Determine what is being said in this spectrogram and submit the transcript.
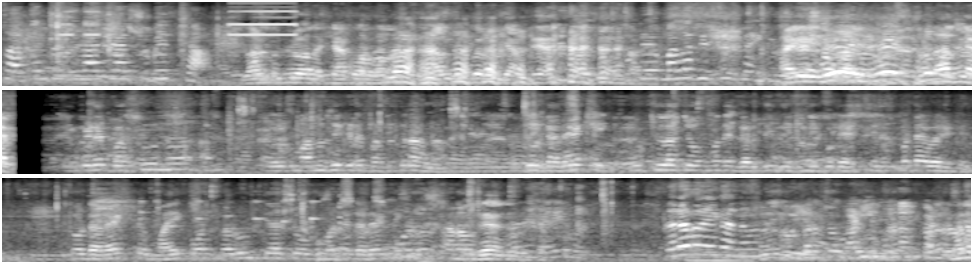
स्वातंत्र्य दिनाच्या शुभेच्छा ते मला दिसत नाही इकडे बसून एक माणूस इकडे बसत राहणार तो डायरेक्ट कुठल्या चौकमध्ये गर्दी दिसली कुठे ऍक्सिडेंट whatever it is. तो डायरेक्ट माईक ऑन करून त्या चौकमध्ये डायरेक्ट अनाऊन्स करू शकतो. बरोबर आहे का ना ना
